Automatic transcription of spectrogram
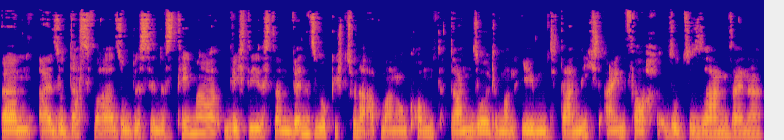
ähm, also das war so ein bisschen das Thema. Wichtig ist dann, wenn es wirklich zu einer Abmahnung kommt, dann sollte man eben da nicht einfach sozusagen seine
